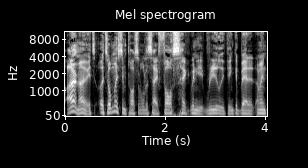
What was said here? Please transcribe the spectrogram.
I don't know. It's it's almost impossible to say false like, when you really think about it. I mean,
